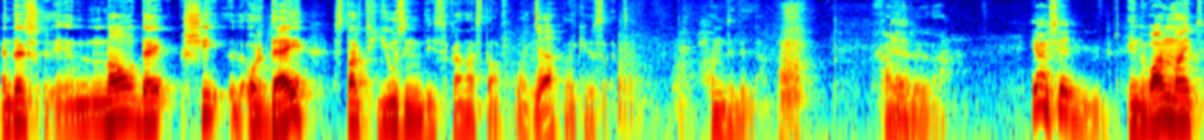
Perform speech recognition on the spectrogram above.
and then sh- now they she or they start using this kind of stuff, like Yeah. like you said. Alhamdulillah. Alhamdulillah. yeah, I said, In one night,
